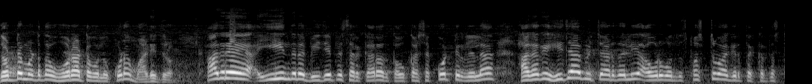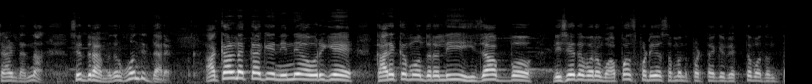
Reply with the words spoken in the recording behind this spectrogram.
ದೊಡ್ಡ ಮಟ್ಟದ ಹೋರಾಟವನ್ನು ಕೂಡ ಮಾಡಿದರು. ಆದರೆ ಈ ಹಿಂದಿನ ಬಿಜೆಪಿ ಸರ್ಕಾರ ಅದಕ್ಕೆ ಅವಕಾಶ ಕೊಟ್ಟಿರಲಿಲ್ಲ. ಹಾಗಾಗಿ ಹಿಜಾಬ್ ವಿಚಾರದಲ್ಲಿ ಅವರು ಒಂದು ಸ್ಪಷ್ಟವಾಗಿರ್ತಕ್ಕಂಥ ಸ್ಟ್ಯಾಂಡನ್ನು ಸಿದ್ದರಾಮಯ್ಯನ ಸಿದ್ದರಾಮಯ್ಯ ಹೊಂದಿದ್ದಾರೆ. ಆ ಕಾರಣಕ್ಕಾಗಿ ನಿನ್ನೆ ಅವರಿಗೆ ಕಾರ್ಯಕ್ರಮವೊಂದರಲ್ಲಿ ಹಿಜಾಬ್ ನಿಷೇಧವನ್ನು ವಾಪಸ್ ಪಡೆಯುವ ಸಂಬಂಧಪಟ್ಟಾಗೆ ವ್ಯಕ್ತವಾದಂತ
